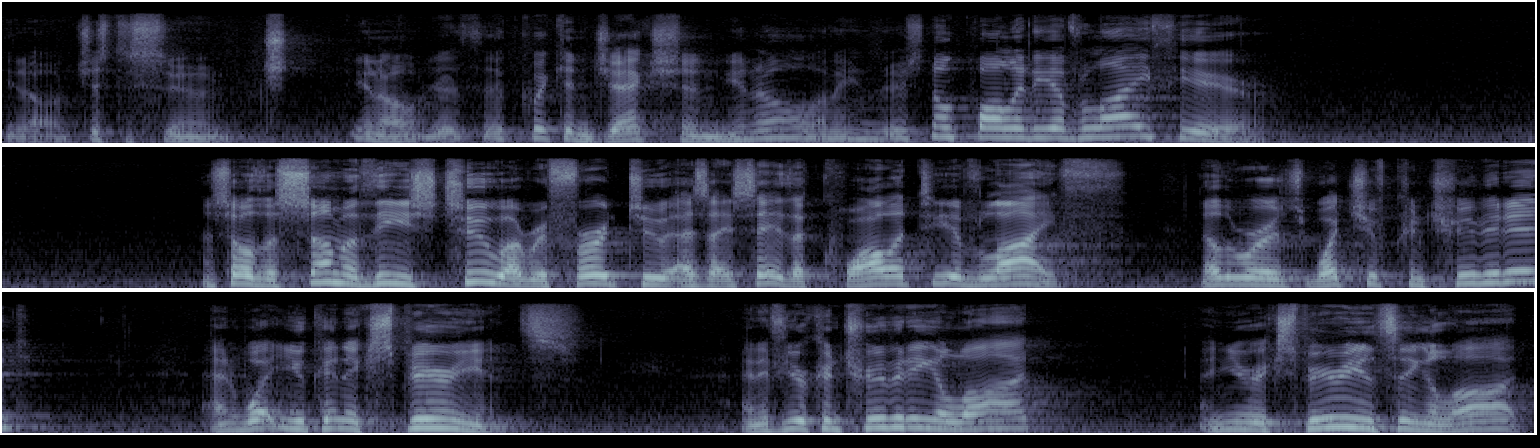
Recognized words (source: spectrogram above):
You know, just as soon, you know, a quick injection, you know, I mean, there's no quality of life here. And so the sum of these two are referred to, as I say, the quality of life. In other words, what you've contributed and what you can experience. And if you're contributing a lot and you're experiencing a lot,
